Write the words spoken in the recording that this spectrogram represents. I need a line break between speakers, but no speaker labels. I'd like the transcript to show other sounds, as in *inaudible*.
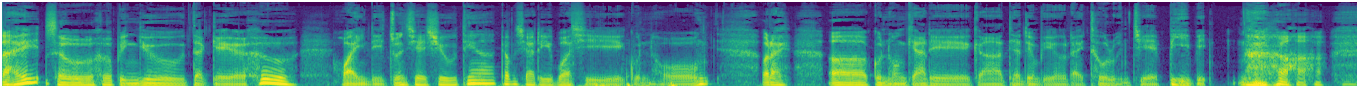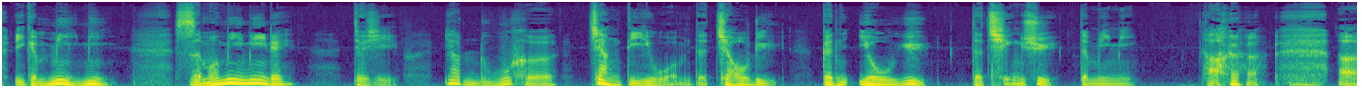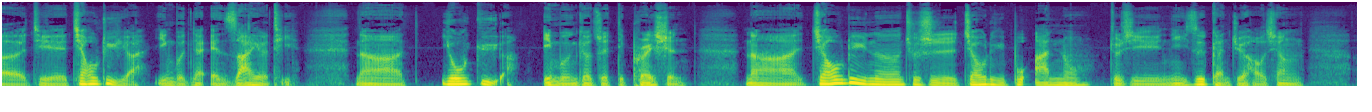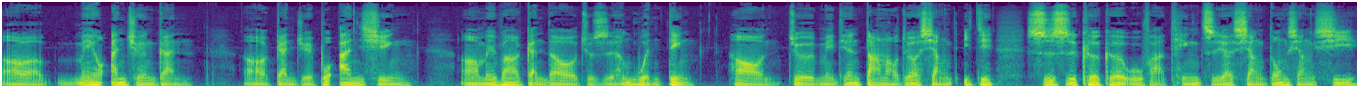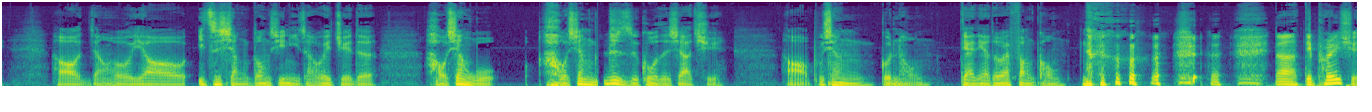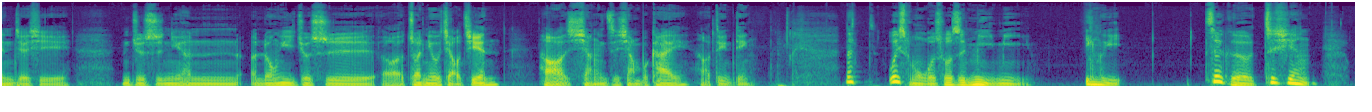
来，所有好朋友大家好，欢迎你准时收听。感谢你，我是君鸿。我来，呃，君鸿今日跟听众朋友来讨论一个秘密，*laughs* 一个秘密。什么秘密呢？就是要如何降低我们的焦虑跟忧郁的情绪的秘密。好，*laughs* 呃，这焦虑啊，英文叫 anxiety，那忧郁啊，英文叫做 depression。那焦虑呢，就是焦虑不安哦，就是你一直感觉好像啊、没有安全感啊、感觉不安心啊、没办法感到就是很稳定。好，就每天大脑都要想一件，时时刻刻无法停止，要想东想西。好，然后要一直想东西，你才会觉得好像我好像日子过得下去。好，不像滚红，天天都在放空。*laughs* 那 depression 就是就是你很容易就是呃钻牛角尖，好想一直想不开，好定定。那为什么我说是秘密？因为这个这项。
